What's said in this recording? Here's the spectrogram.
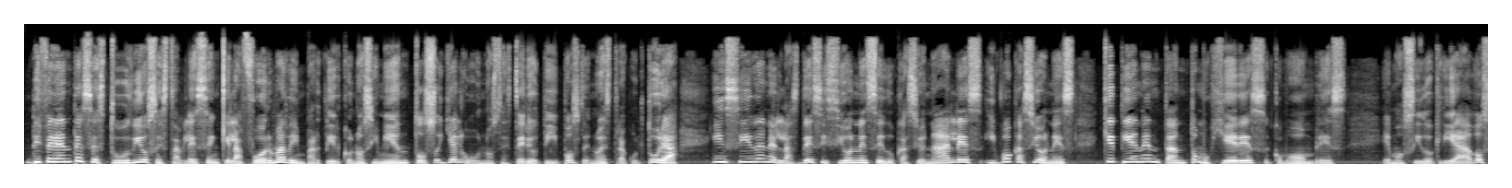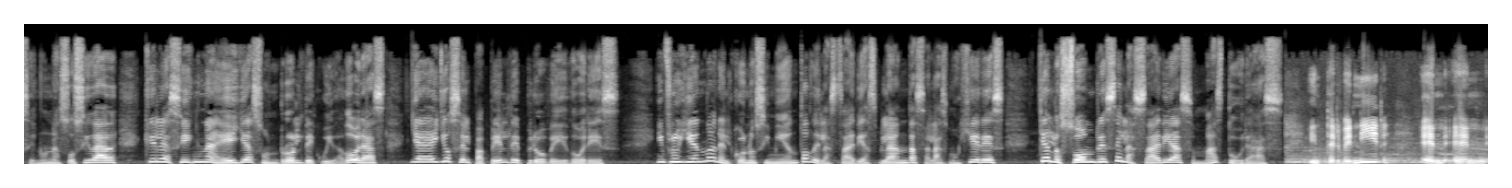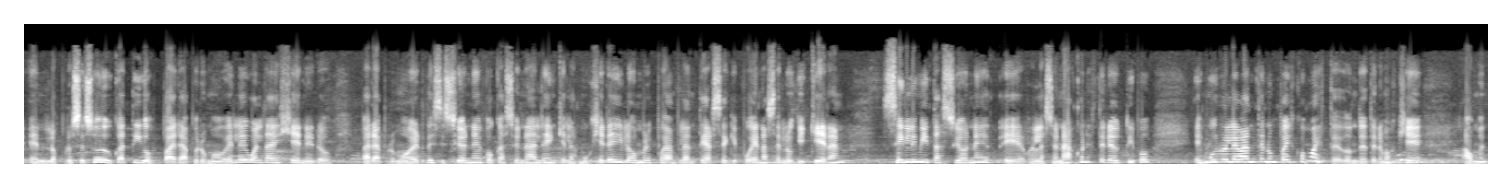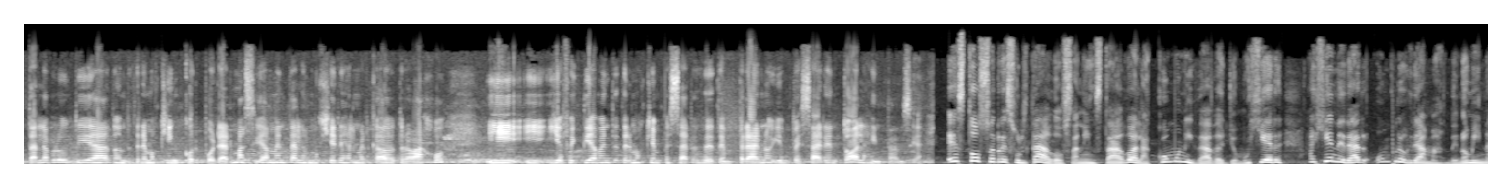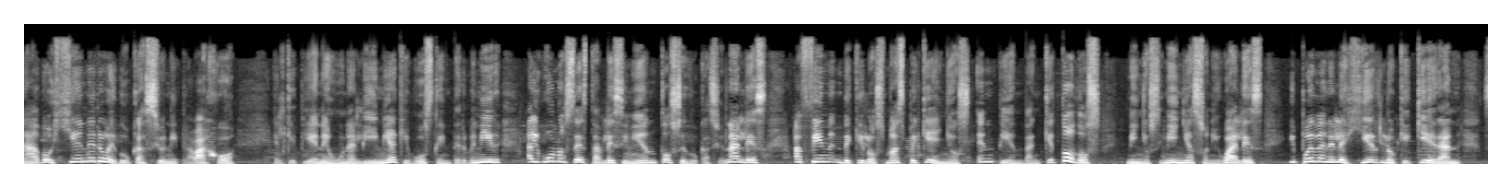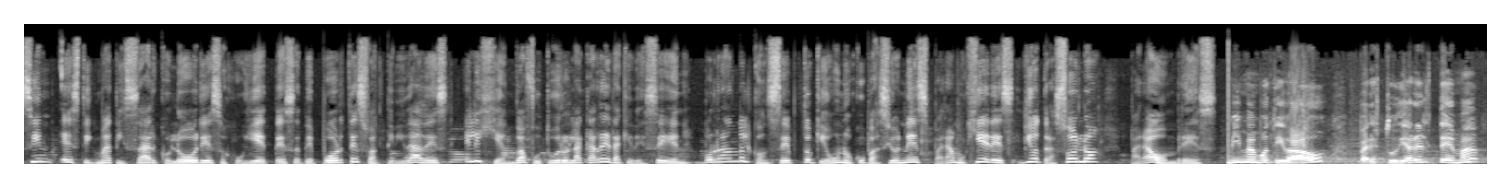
Diferentes estudios establecen que la forma de impartir conocimientos y algunos estereotipos de nuestra cultura inciden en las decisiones educacionales y vocaciones que tienen tanto mujeres como hombres. Hemos sido criados en una sociedad que le asigna a ellas un rol de cuidadoras y a ellos el papel de proveedores influyendo en el conocimiento de las áreas blandas a las mujeres y a los hombres en las áreas más duras. Intervenir en, los procesos educativos para promover la igualdad de género, para promover decisiones vocacionales en que las mujeres y los hombres puedan plantearse que pueden hacer lo que quieran sin limitaciones eh, relacionadas con estereotipos, es muy relevante en un país como este, donde tenemos que aumentar la productividad, donde tenemos que incorporar masivamente a las mujeres al mercado de trabajo y, efectivamente tenemos que empezar desde temprano y empezar en todas las instancias. Estos resultados han instado a la comunidad Yo Mujer a generar un programa denominado Género, Educación y Trabajo, el que tiene una línea que busca intervenir algunos establecimientos educacionales a fin de que los más pequeños entiendan que todos, niños y niñas, son iguales y pueden elegir lo que quieran sin estigmatizar colores o juguetes, deportes o actividades, eligiendo a futuro la carrera que deseen, borrando el concepto que una ocupación es para mujeres y otra solo para hombres. A mí me ha motivado para estudiar el tema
